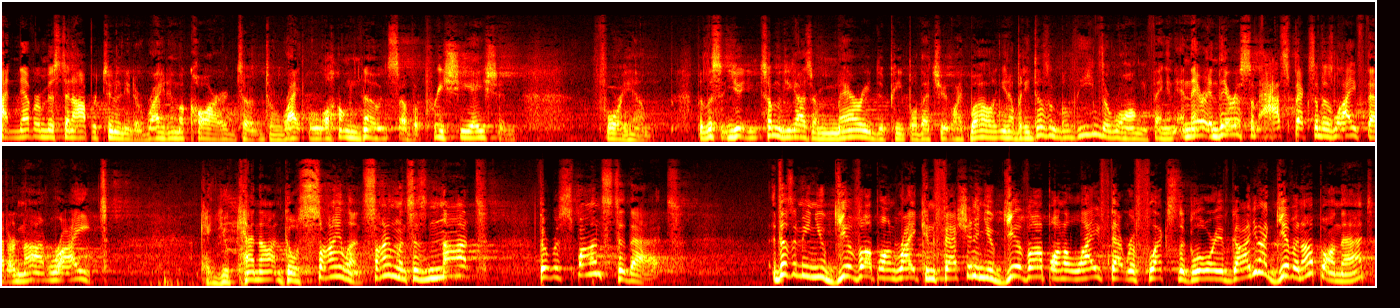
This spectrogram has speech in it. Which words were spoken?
I never missed an opportunity to write him a card, to, to write long notes of appreciation for him. But listen, you, some of you guys are married to people that you're like, well, you know, but he doesn't believe the wrong thing. And, and, there, and there are some aspects of his life that are not right. Okay, you cannot go silent. Silence is not the response to that. It doesn't mean you give up on right confession and you give up on a life that reflects the glory of God. You're not giving up on that.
